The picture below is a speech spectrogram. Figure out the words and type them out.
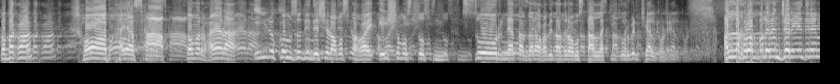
কথা কন? সব খায়া সাপ। তোমার ভাইয়েরা এইরকম যদি দেশের অবস্থা হয় এই সমস্ত চোর নেতা যারা হবে তাদের অবস্থা আল্লাহ কি করবেন? খেয়াল করেন। আল্লাহ রাব্বুল আলামিন জানিয়ে দিলেন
